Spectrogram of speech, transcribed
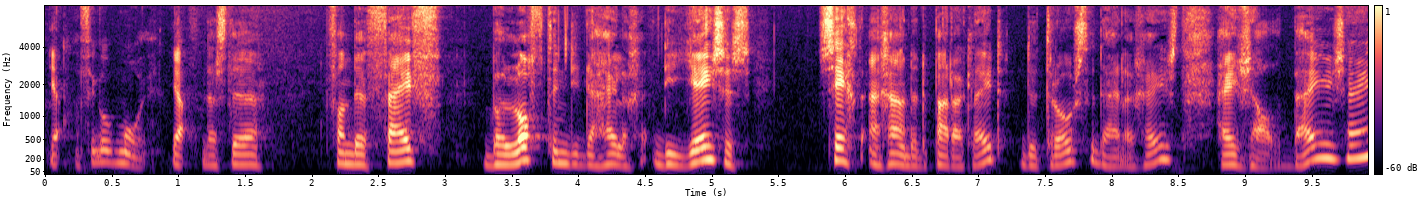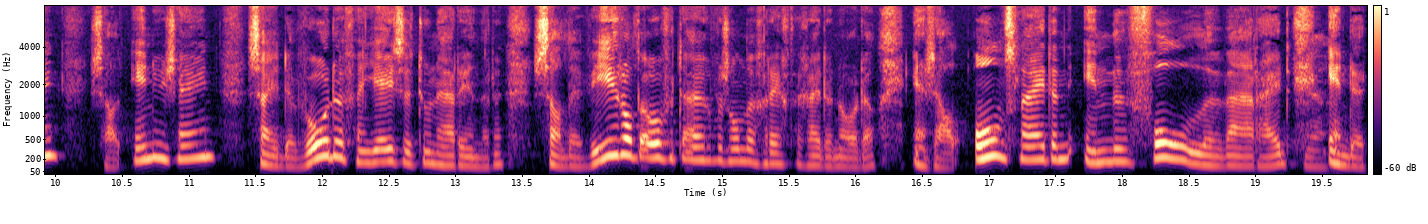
Ja. Dat vind ik ook mooi. Ja, dat is de, van de vijf beloften die, de heilige, die Jezus zegt aangaande de parakleet, de trooster, de Heilige Geest. Hij zal bij u zijn, zal in u zijn, zal je de woorden van Jezus doen herinneren, zal de wereld overtuigen van zonde, gerechtigheid en oordeel en zal ons leiden in de volle waarheid. Ja. In de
